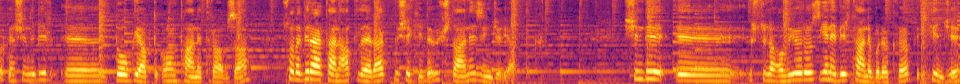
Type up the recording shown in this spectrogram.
Bakın şimdi bir e, dolgu yaptık 10 tane trabzan. Sonra birer tane atlayarak bu şekilde 3 tane zincir yaptık. Şimdi e, üstüne alıyoruz. Yine bir tane bırakıp ikinci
